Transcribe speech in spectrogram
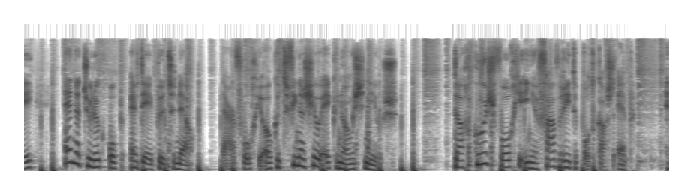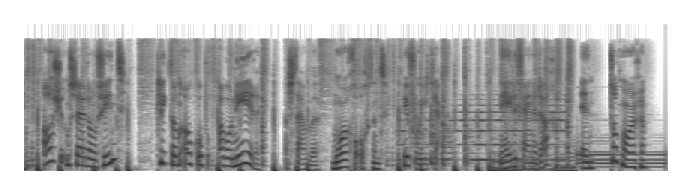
en natuurlijk op fd.nl. Daar volg je ook het financieel-economische nieuws. Dagkoers volg je in je favoriete podcast-app. En als je ons daar dan vindt, klik dan ook op abonneren. Dan staan we morgenochtend weer voor je klaar. Een hele fijne dag en tot morgen.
